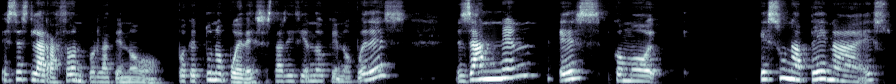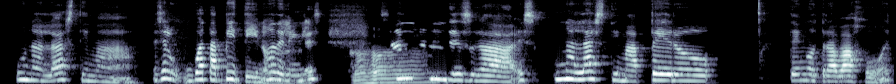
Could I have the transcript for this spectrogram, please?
Esta es la razón por la que no, porque tú no puedes. Estás diciendo que no puedes. Zannen es como, es una pena, es una lástima. Es el guatapiti, ¿no? Del inglés. Ajá. Zannen desga, es una lástima, pero tengo trabajo, ¿eh?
